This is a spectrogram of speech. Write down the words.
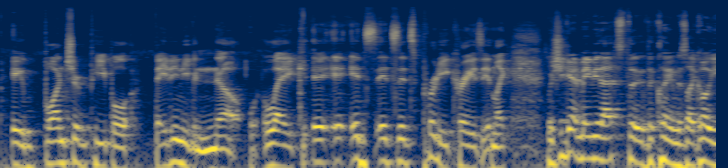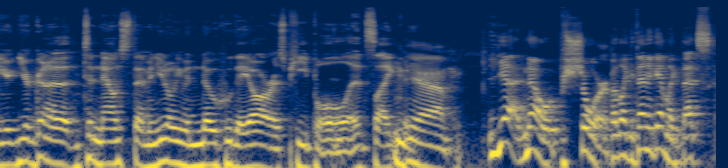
a bunch of people they didn't even know. Like it- it's it's it's pretty crazy and like Which again, maybe that's the the claim is like, oh, you're, you're gonna denounce them and you don't even know who they are as people. It's like, Yeah. Yeah, no, sure. But like then again, like that's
